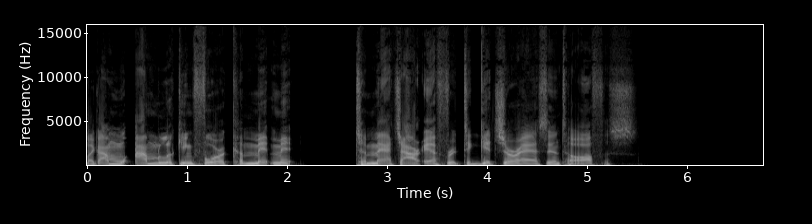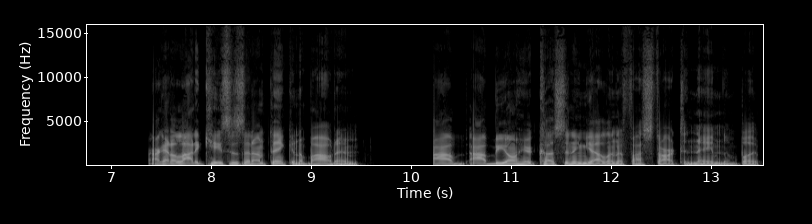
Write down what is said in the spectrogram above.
Like I'm I'm looking for a commitment to match our effort to get your ass into office. I got a lot of cases that I'm thinking about, and I'll I'll be on here cussing and yelling if I start to name them. But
